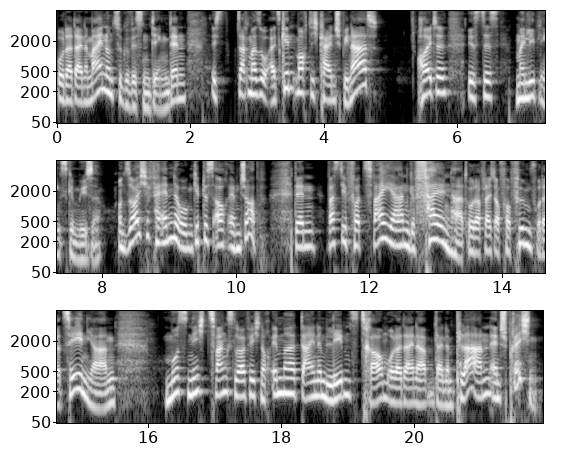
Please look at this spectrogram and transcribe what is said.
oder deine Meinung zu gewissen Dingen. Denn ich sag mal so, als Kind mochte ich keinen Spinat, Heute ist es mein Lieblingsgemüse. Und solche Veränderungen gibt es auch im Job. Denn was dir vor zwei Jahren gefallen hat oder vielleicht auch vor fünf oder zehn Jahren, muss nicht zwangsläufig noch immer deinem Lebenstraum oder deiner, deinem Plan entsprechen.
